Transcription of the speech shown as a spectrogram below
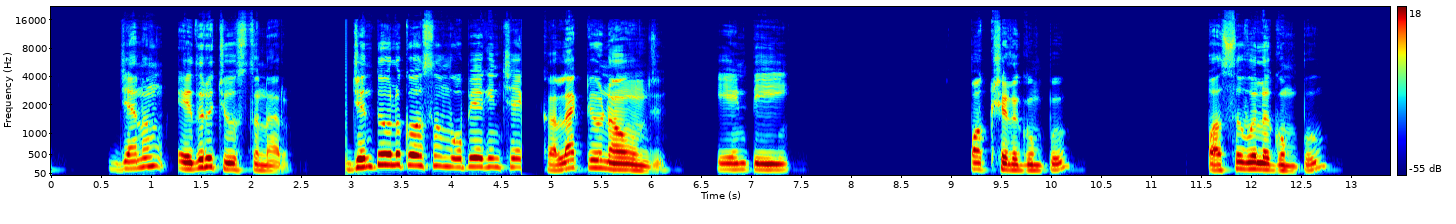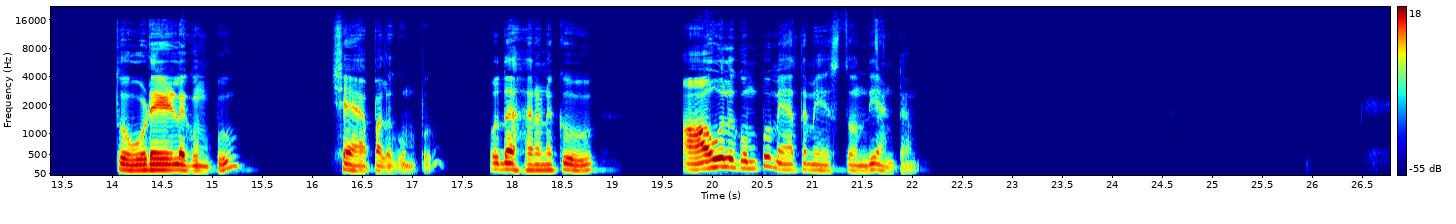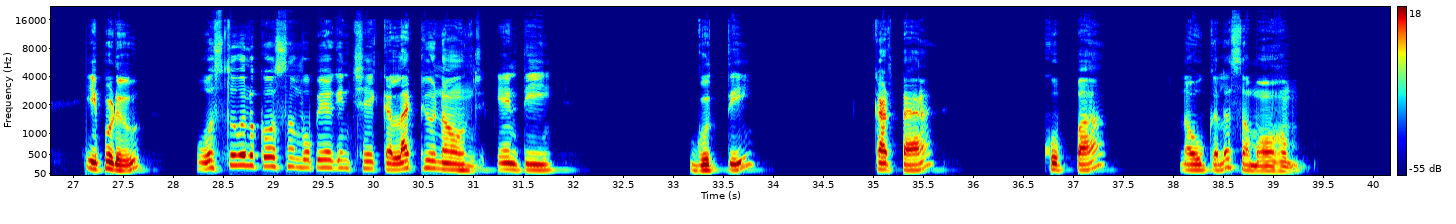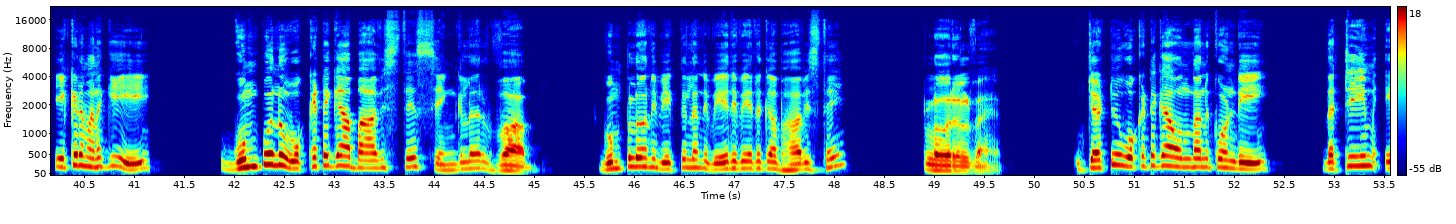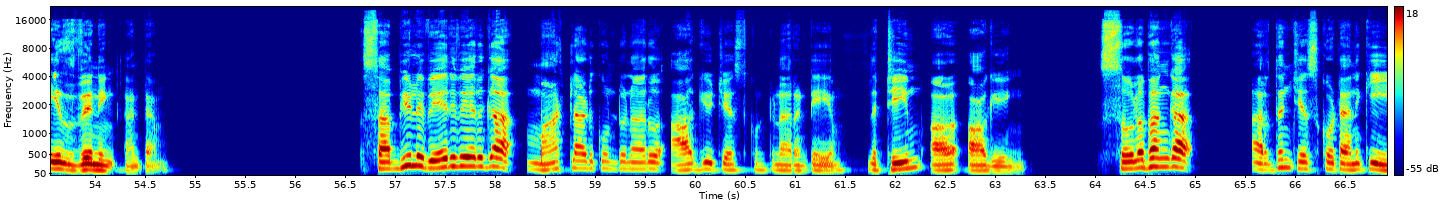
జనం ఎదురు చూస్తున్నారు. జంతువుల కోసం ఉపయోగించే కలెక్టివ్ నౌన్స్ ఏంటి? పక్షుల గుంపు పశువుల గుంపు తోడేళ్ళ గుంపు చేపల గుంపు. ఉదాహరణకు ఆవుల గుంపు మేత మేస్తుంది అంటాం. ఇప్పుడు వస్తువుల కోసం ఉపయోగించే కలెక్టివ్ నౌన్స్ ఏంటి? గుత్తి కట్ట కుప్ప నౌకల సమూహం. ఇక్కడ మనకి గుంపును ఒక్కటిగా భావిస్తే సింగులర్ వర్బ్. గుంపులోని వ్యక్తులను వేరువేరుగా భావిస్తే ప్లోరల్ వర్బ్. జట్టు ఒకటిగా ఉందనుకోండి ద టీమ్ ఈజ్ విన్నింగ్ అంటాం. సభ్యులు వేరువేరుగా మాట్లాడుకుంటున్నారు ఆర్గ్యూ చేసుకుంటున్నారంటే ద టీమ్ ఆర్ ఆర్గ్యూయింగ్. సులభంగా అర్థం చేసుకోవటానికి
